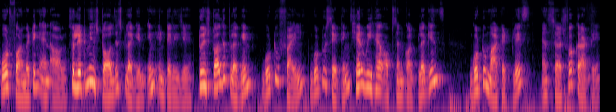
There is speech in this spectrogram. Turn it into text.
code formatting and all. So let me install this plugin in IntelliJ. To install the plugin, go to file, go to settings. Here we have option called plugins. Go to marketplace and search for karate.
